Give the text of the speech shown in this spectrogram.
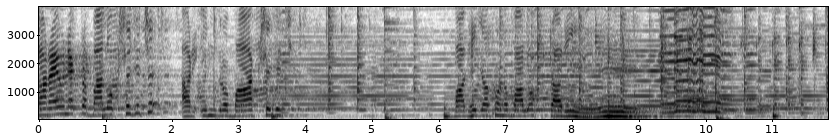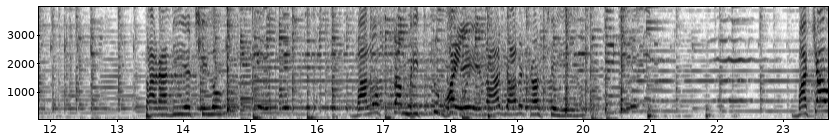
নারায়ণ একটা বালক সেজেছে আর ইন্দ্র বাঘ সেজেছে। বাঘে যখন বালকটারে তারা দিয়েছিল, বালকটা মৃত্যু ভয়ে রাজার কাছে বাঁচাও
